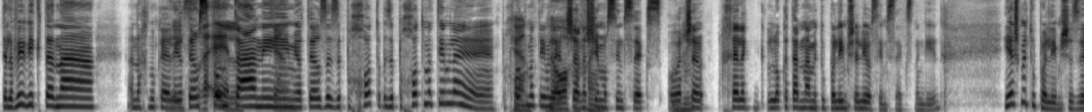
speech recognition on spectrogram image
תל אביב היא קטנה, אנחנו כאלה יותר ישראל, ספונטניים, כן. יותר זה, זה פחות, זה פחות מתאים ל... פחות כן, מתאים לאיך שאנשים החיים. עושים סקס, או איך שחלק לא קטן מהמטופלים שלי עושים סקס, נגיד. יש מטופלים שזה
